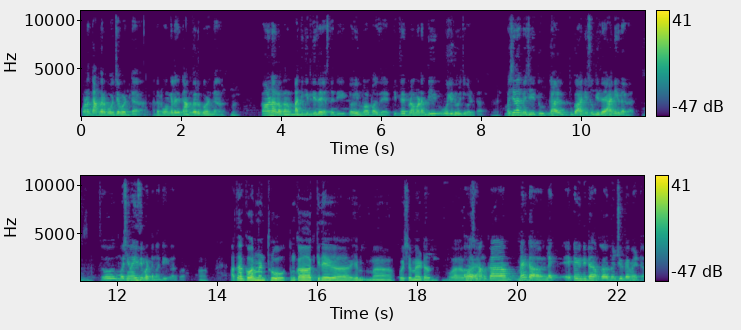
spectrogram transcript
कोणाक कामगार पळोवचें पडटा. आतां पळोवंक गेल्यार ते कामगारूय कोण ना? बरं. कळना लोकांक माती कितली जाय आसता ती खंय मळपाक जाय. तितले प्रमाणात ती ओली दवरची पडटा. मशिनान कशी तूं घाल तुका आनी सुकी जाय आनी घाल. सो मशिनां इजी पडटा माती करपाक. आता गव्हर्मेंट थ्रू तुमकां कितें हे पयशे मेळटात वा- हय आमकां मेळटा. लायक एका युनिटाक आमकां दोनशे रुपया मेळटा.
